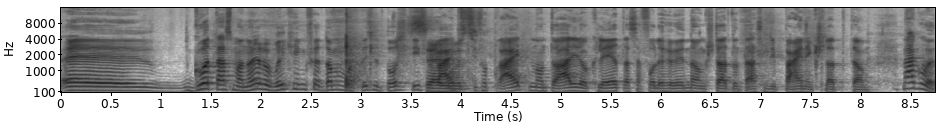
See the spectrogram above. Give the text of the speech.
äh, gut, dass wir eine neue Rubrik hingeführt haben, um ein bisschen positive Sehr Vibes gut. zu verbreiten und da Adi erklärt, dass er volle Höhenangst hat und dass ihn die Beine geschlattert haben. Na gut.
